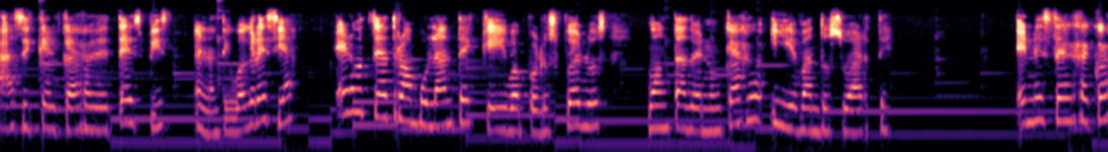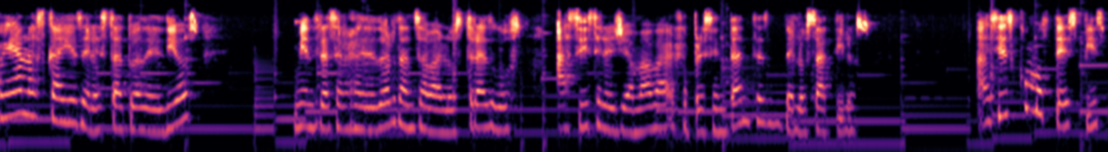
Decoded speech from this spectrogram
Así que el carro de Tespis, en la antigua Grecia, era un teatro ambulante que iba por los pueblos montando en un carro y llevando su arte. En este recorrían las calles de la estatua de Dios mientras alrededor danzaban los trasgos, así se les llamaba representantes de los sátiros. Así es como Tespis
